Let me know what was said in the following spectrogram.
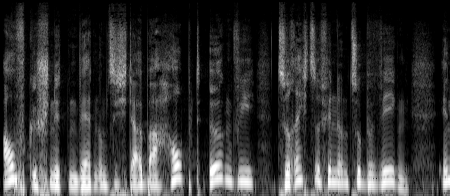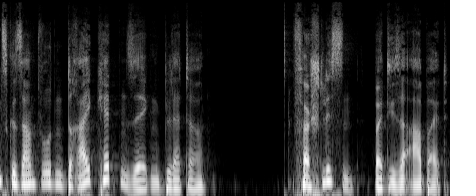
aufgeschnitten werden, um sich da überhaupt irgendwie zurechtzufinden und zu bewegen. Insgesamt wurden drei Kettensägenblätter verschlissen bei dieser Arbeit,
